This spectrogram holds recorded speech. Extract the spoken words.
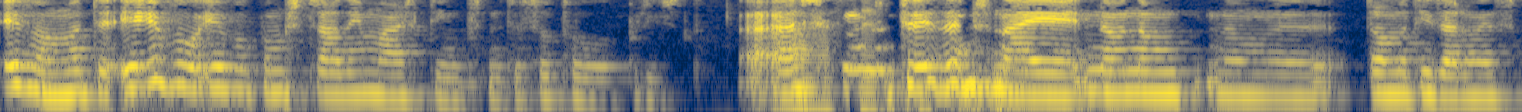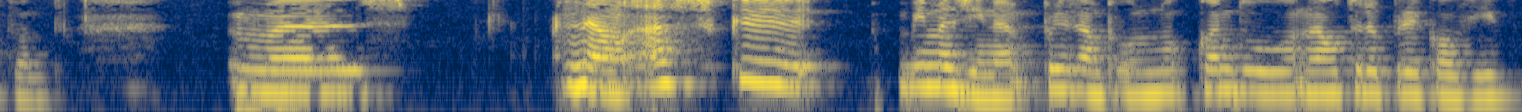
Eu vou, manter. Eu, vou, eu vou para o mestrado em marketing, portanto eu sou tola por isto. Ah, Acho que certo. três anos na AE não, não, não me traumatizaram esse ponto. Uhum. Mas não, acho que imagina, por exemplo, no, quando na altura pré-Covid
